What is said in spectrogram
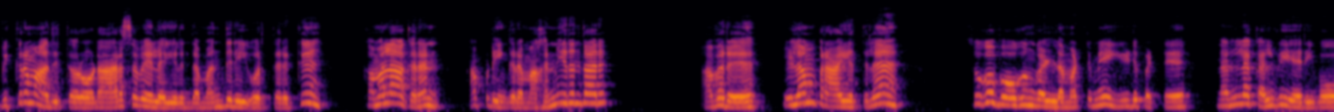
விக்ரமாதித்தரோட அரச வேலை இருந்த மந்திரி ஒருத்தருக்கு கமலாகரன் அப்படிங்கிற மகன் இருந்தார். அவர் இளம் பிராயத்தில் சுகபோகங்களில் மட்டுமே ஈடுபட்டு நல்ல கல்வி அறிவோ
